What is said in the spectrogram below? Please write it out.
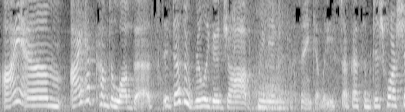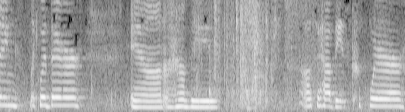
I am, I have come to love this. It does a really good job cleaning the sink at least. I've got some dishwashing liquid there and I have these, I also have these cookware,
